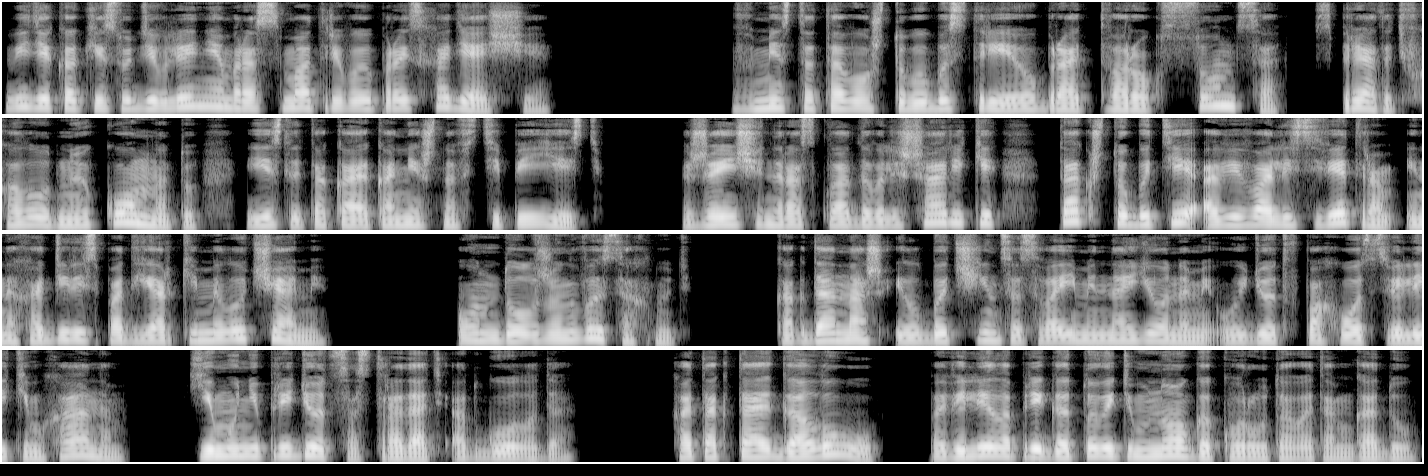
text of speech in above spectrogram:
видя, как я с удивлением рассматриваю происходящее. Вместо того, чтобы быстрее убрать творог с солнца, спрятать в холодную комнату, если такая, конечно, в степи есть, женщины раскладывали шарики так, чтобы те овивались ветром и находились под яркими лучами. Он должен высохнуть. Когда наш Илбачин со своими наенами уйдет в поход с великим ханом, ему не придется страдать от голода. Хатактай Галуу повелела приготовить много курута в этом году.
